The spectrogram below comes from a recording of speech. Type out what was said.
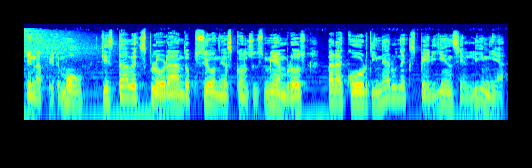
quien afirmó que estaba explorando opciones con sus miembros para coordinar una experiencia en línea,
